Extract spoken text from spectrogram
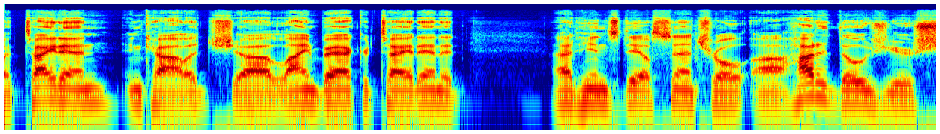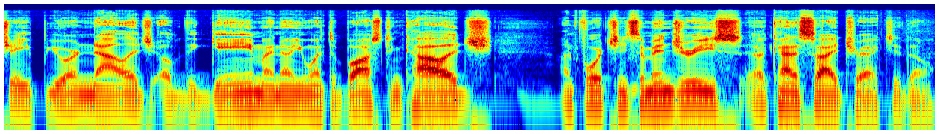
a tight end in college, uh, linebacker, tight end at, at Hinsdale Central. Uh, how did those years shape your knowledge of the game? I know you went to Boston College. Unfortunately, some injuries uh, kind of sidetracked you, though.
